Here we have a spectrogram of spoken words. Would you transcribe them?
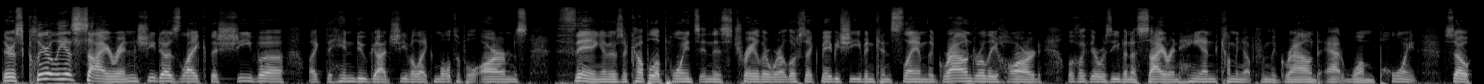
There's clearly a siren. She does like the Shiva, like the Hindu god Shiva, like multiple arms thing. And there's a couple of points in this trailer where it looks like maybe she even can slam the ground really hard. Look like there was even a siren hand coming up from the ground at one point. So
